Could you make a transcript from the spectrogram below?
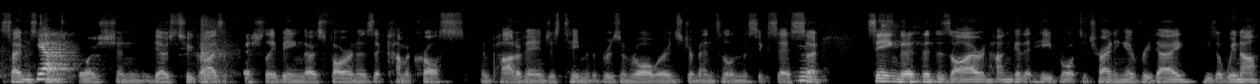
Same as yeah. Thomas and those two guys, especially being those foreigners that come across and part of Ange's team at the Brisbane Roar were instrumental in the success. Mm. So, seeing the the desire and hunger that he brought to training every day, he's a winner.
